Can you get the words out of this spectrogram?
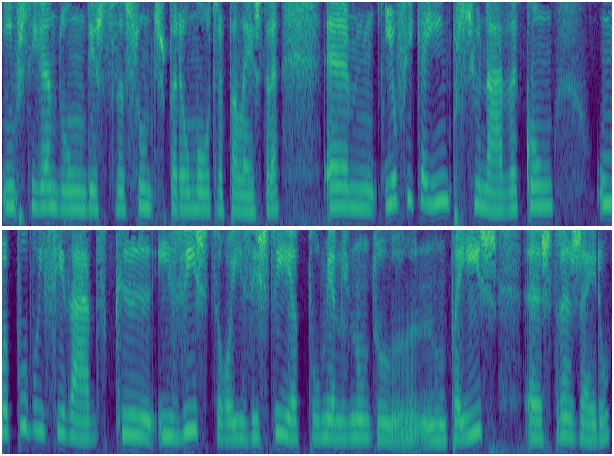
investigando um destes assuntos para uma outra palestra. Eu fiquei impressionada com uma publicidade que existe ou existia, pelo menos num, do, num país uh, estrangeiro,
